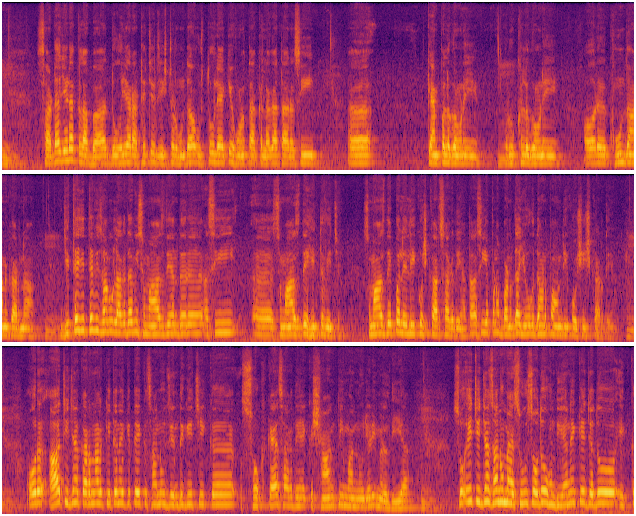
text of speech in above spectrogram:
ਹਾਂ। ਸਾਡਾ ਜਿਹੜਾ ਕਲੱਬ ਆ 2008 ਚ ਰਜਿਸਟਰ ਹੁੰਦਾ ਉਸ ਤੋਂ ਲੈ ਕੇ ਹੁਣ ਤੱਕ ਲਗਾਤਾਰ ਅਸੀਂ ਕੈਂਪ ਲਗਾਉਣੇ ਰੁੱਖ ਲਗਾਉਣੇ ਔਰ ਖੂਨਦਾਨ ਕਰਨਾ। ਜਿੱਥੇ ਜਿੱਥੇ ਵੀ ਸਾਨੂੰ ਲੱਗਦਾ ਵੀ ਸਮਾਜ ਦੇ ਅੰਦਰ ਅਸੀਂ ਸਮਾਜ ਦੇ ਹਿੱਤ ਵਿੱਚ ਸਮਾਜ ਦੇ ਭਲੇ ਲਈ ਕੁਝ ਕਰ ਸਕਦੇ ਹਾਂ ਤਾਂ ਅਸੀਂ ਆਪਣਾ ਬਣਦਾ ਯੋਗਦਾਨ ਪਾਉਣ ਦੀ ਕੋਸ਼ਿਸ਼ ਕਰਦੇ ਹਾਂ। ਔਰ ਆਹ ਚੀਜ਼ਾਂ ਕਰਨ ਨਾਲ ਕਿਤੇ ਨਾ ਕਿਤੇ ਇੱਕ ਸਾਨੂੰ ਜ਼ਿੰਦਗੀ 'ਚ ਇੱਕ ਸੁੱਖ ਕਹਿ ਸਕਦੇ ਹਾਂ ਇੱਕ ਸ਼ਾਂਤੀ ਮਨ ਨੂੰ ਜਿਹੜੀ ਮਿਲਦੀ ਆ। ਸੋ ਇਹ ਚੀਜ਼ਾਂ ਸਾਨੂੰ ਮਹਿਸੂਸ ਉਦੋਂ ਹੁੰਦੀਆਂ ਨੇ ਕਿ ਜਦੋਂ ਇੱਕ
